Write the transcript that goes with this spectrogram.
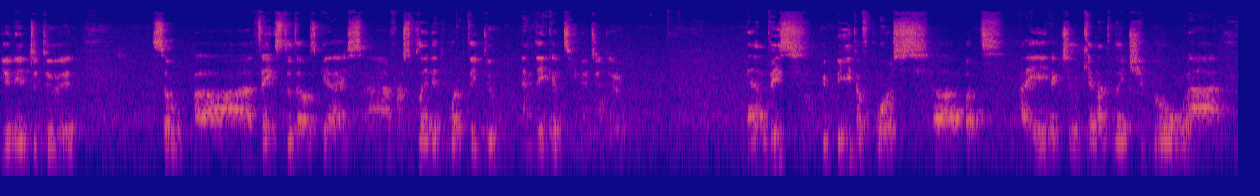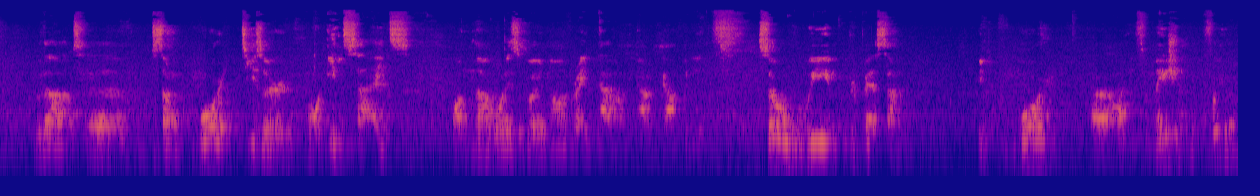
you need to do it. So uh, thanks to those guys uh, for splendid work they do and they continue to do. And this could be it, of course, uh, but I actually cannot let you go uh, without uh, some more teaser, more insights on uh, what is going on right now in our company. So we prepare some bit more uh, information for you.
